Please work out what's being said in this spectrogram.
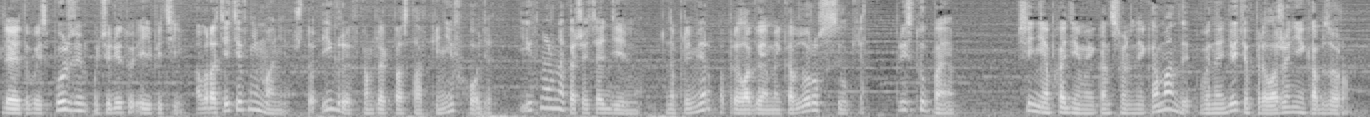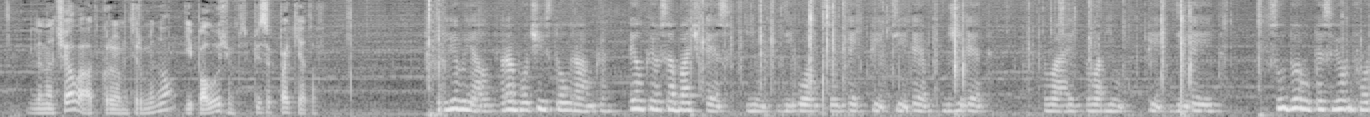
Для этого используем утилиту apt. Обратите внимание, что игры в комплект поставки не входят. Их нужно качать отдельно, например, по прилагаемой к обзору ссылке. Приступаем. Все необходимые консольные команды вы найдете в приложении к обзору. Для начала откроем терминал и получим список пакетов. Левый рабочий стол рамка, ЛК собачка S, U, D, O, С, Т, П, Т, F, G, Ed, Y, Y, U, P, D, 8, Sudo UP for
